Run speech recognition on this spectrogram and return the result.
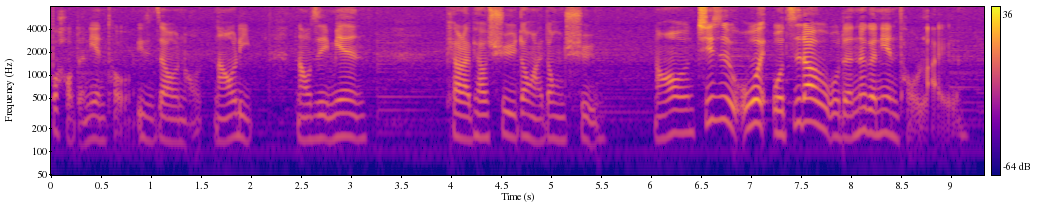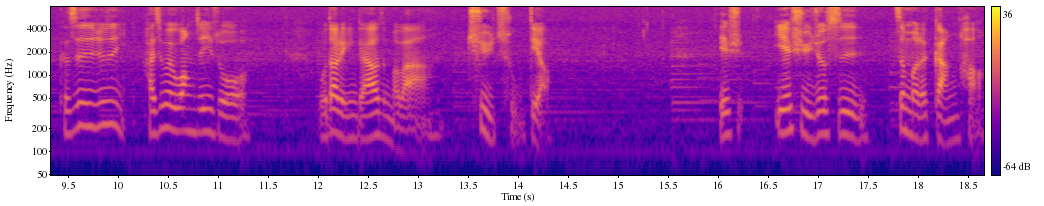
不好的念头一直在我脑脑里、脑子里面飘来飘去、动来动去。然后其实我我知道我的那个念头来了，可是就是还是会忘记说，我到底应该要怎么把它去除掉。也许也许就是这么的刚好，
